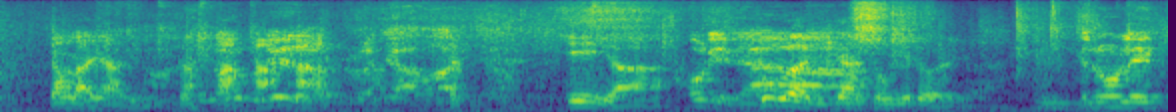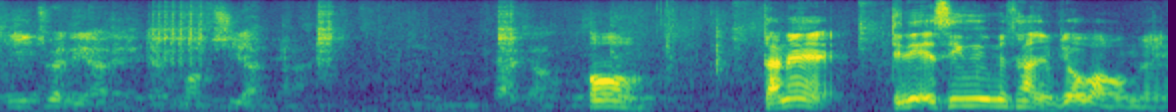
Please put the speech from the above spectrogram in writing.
ဟာကြောက်လာရပြီနောက်တွေ့လာတော့ကြာသွားပြီအေးရဟုတ်တယ်ဗျာခုကဒီကဆုံရတော့တယ်ဗျာကျွန်တော်လည်းခီးထွက်နေရတယ်ညမှမရှိရများတယ်ဒါကြောင့်အော်ဒါနဲ့ဒီနေ့အစည်းအဝေးမစခင်ပြောပါဦးမယ်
